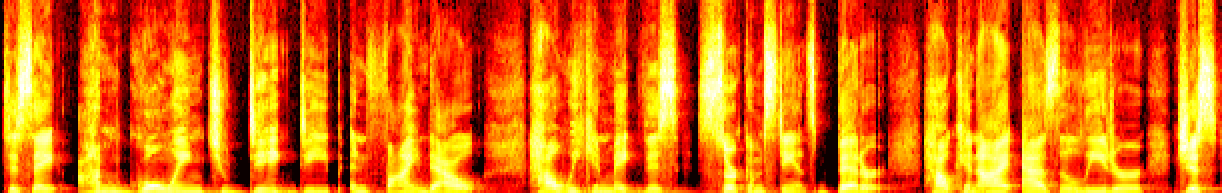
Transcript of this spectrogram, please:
to say, I'm going to dig deep and find out how we can make this circumstance better. How can I, as a leader, just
